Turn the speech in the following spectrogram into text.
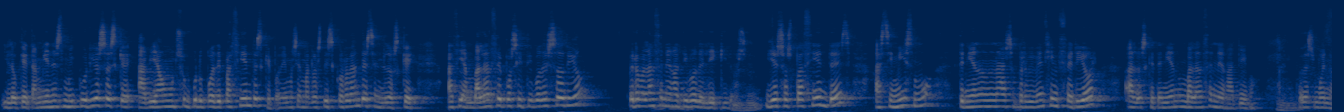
Y lo que también es muy curioso es que había un subgrupo de pacientes, que podemos llamarlos discordantes, en los que hacían balance positivo de sodio, pero balance negativo de líquidos. Y esos pacientes, asimismo, tenían una supervivencia inferior a los que tenían un balance negativo. Entonces, bueno,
